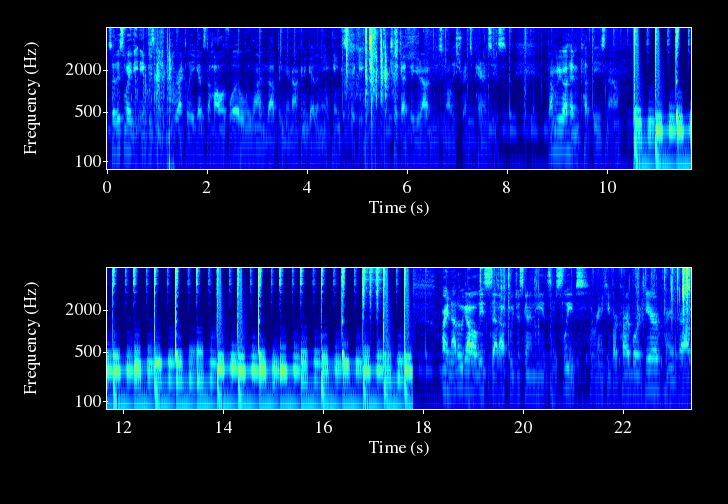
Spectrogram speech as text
So this way the ink is going to be directly against the holo foil when we line it up, and you're not going to get any ink sticking. Trick I figured out in using all these transparencies. But I'm going to go ahead and cut these now. All right, now that we got all these set up, we're just gonna need some sleeves. So we're gonna keep our cardboard here. We're gonna grab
